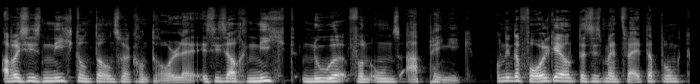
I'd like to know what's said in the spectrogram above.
aber es ist nicht unter unserer Kontrolle. Es ist auch nicht nur von uns abhängig. Und in der Folge, und das ist mein zweiter Punkt,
